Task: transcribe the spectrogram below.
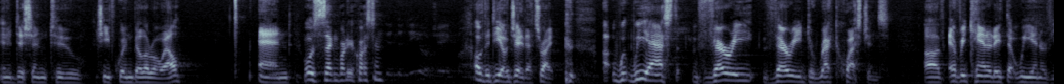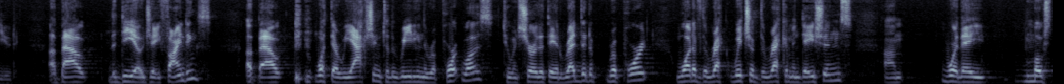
in addition to Chief Gwinn-Villaroel And what was the second part of your question? Oh, the DOJ, that's right. Uh, we, we asked very, very direct questions of every candidate that we interviewed about the DOJ findings, about what their reaction to the reading the report was, to ensure that they had read the report, what of the which of the recommendations um, were they most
